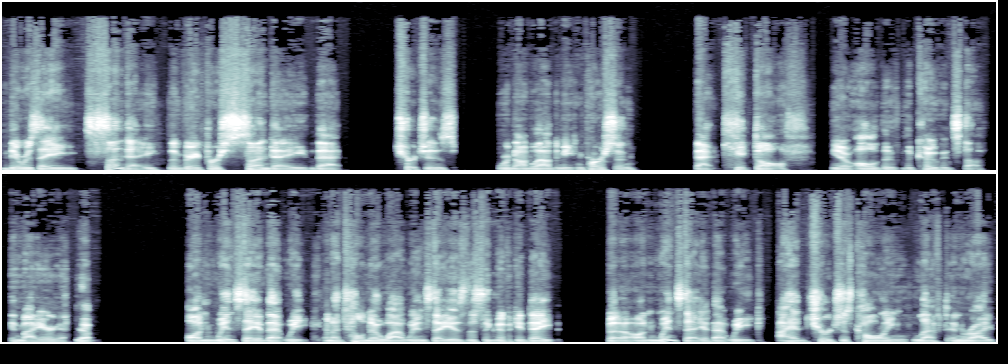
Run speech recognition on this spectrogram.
there was a Sunday, the very first Sunday that churches were not allowed to meet in person. That kicked off, you know, all of the the COVID stuff in my area. Yep. On Wednesday of that week, and I don't know why Wednesday is the significant date, but on Wednesday of that week, I had churches calling left and right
